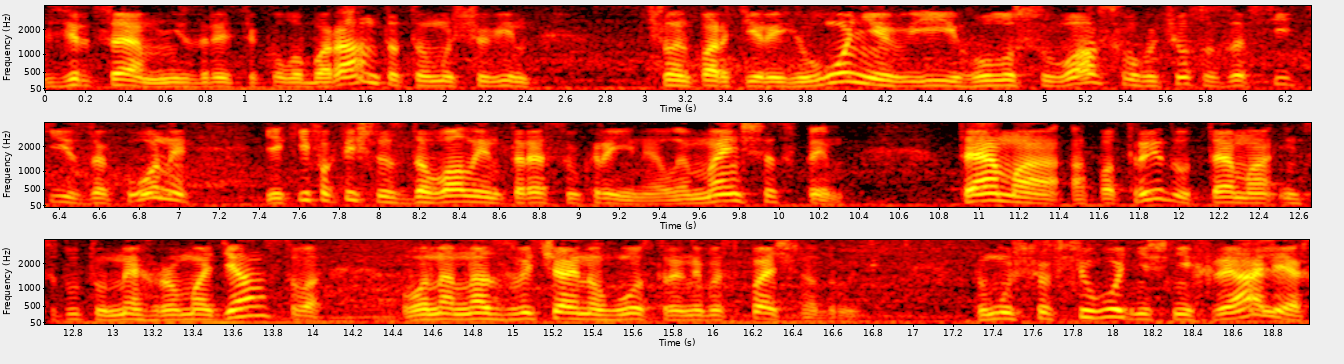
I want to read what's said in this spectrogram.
зірцем, мені здається, колаборанта, тому що він член партії регіонів і голосував свого часу за всі ті закони, які фактично здавали інтереси України. Але менше з тим, тема апатриду, тема інституту негромадянства, вона надзвичайно гостра і небезпечна, друзі. Тому що в сьогоднішніх реаліях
